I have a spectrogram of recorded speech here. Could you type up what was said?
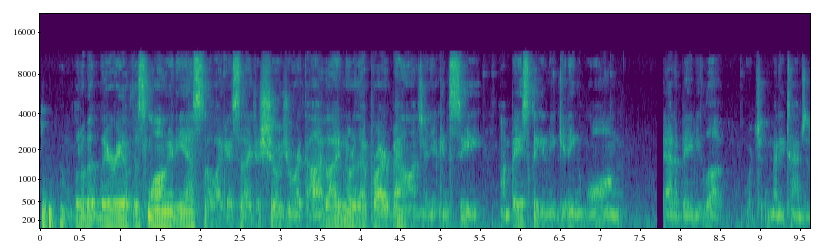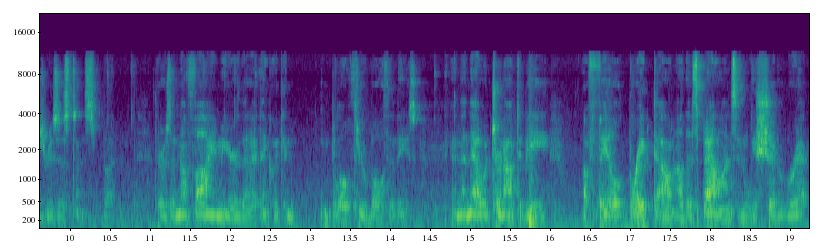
I'm a little bit leery of this long in ES though. Like I said, I just showed you we're at the high volume node that prior balance and you can see I'm basically going to be getting long at a baby lug, which many times is resistance. But there's enough volume here that I think we can blow through both of these. And then that would turn out to be a failed breakdown of this balance and we should rip.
